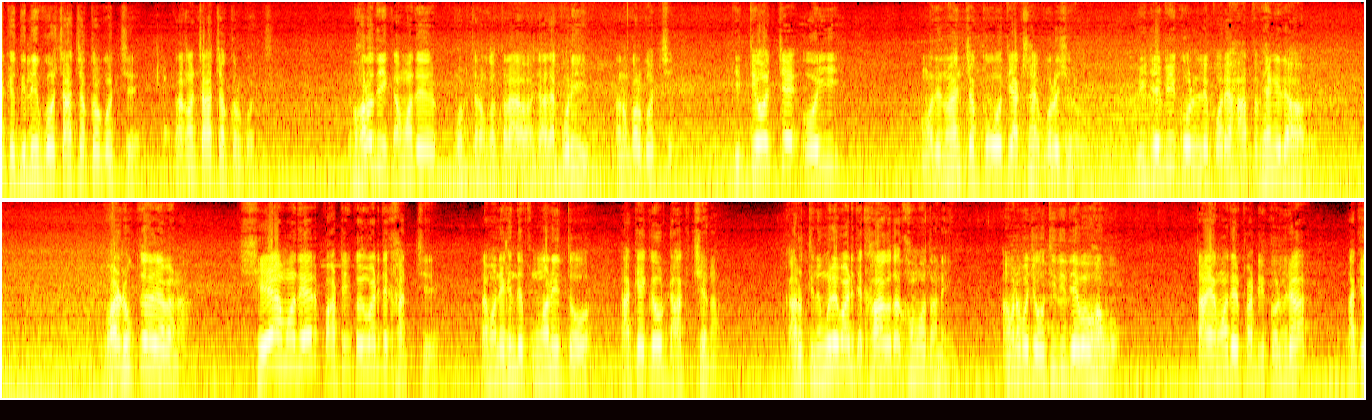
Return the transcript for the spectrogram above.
একে দিলীপ ঘোষ চার চক্র করছে, তা এখন চার চক্র করছে। ভালো দিক, আমাদের নকল তারা যা যা করি তা নকল করছে। দ্বিতীয় হচ্ছে ওই আমাদের নয়ন চক্রবর্তী একসময় বলেছিল, বিজেপি করলে পরে হাত ভেঙে দেওয়া হবে। ঘরে ঢুকতে দেওয়া যাবে না। সে আমাদের পার্টির কর্মী বাড়িতে খাচ্ছে। তার মানে এখান থেকে প্রমাণিত তাকে কেউ ডাকছে না। কারও তৃণমূলের বাড়িতে খাওয়ার কথা ক্ষমতা নেই। আমরা বলছি অতিথি দেব ভাবো। তাই আমাদের পার্টির কর্মীরা তাকে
